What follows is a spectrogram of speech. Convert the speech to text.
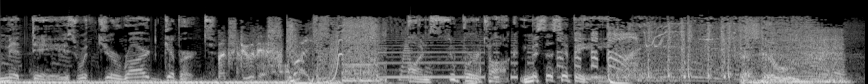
Middays with Gerard Gibert. Let's do this. On Super Talk Mississippi. Let's go.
